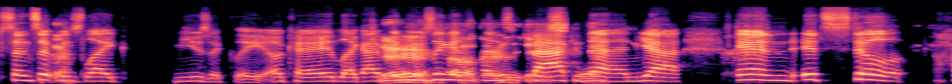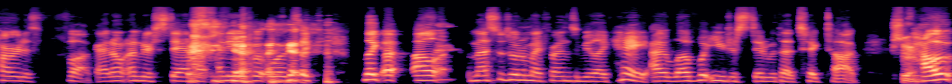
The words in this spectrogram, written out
since it yeah. was like musically okay like i've sure. been using it oh, since back yeah. then yeah and it's still hard as fuck. I don't understand how any of it works. Like, like uh, I'll message one of my friends and be like, "Hey, I love what you just did with that TikTok. Sure. How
